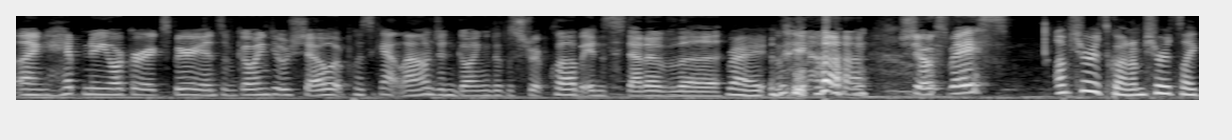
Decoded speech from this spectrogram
like hip New Yorker experience of going to a show at Pussycat Lounge and going to the strip club instead of the right. show space. I'm sure it's gone. I'm sure it's like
